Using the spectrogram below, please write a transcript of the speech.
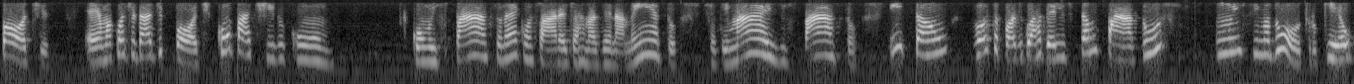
potes, é uma quantidade de pote compatível com com o espaço, né, com sua área de armazenamento, você tem mais espaço, então você pode guardar eles tampados um em cima do outro, que eu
